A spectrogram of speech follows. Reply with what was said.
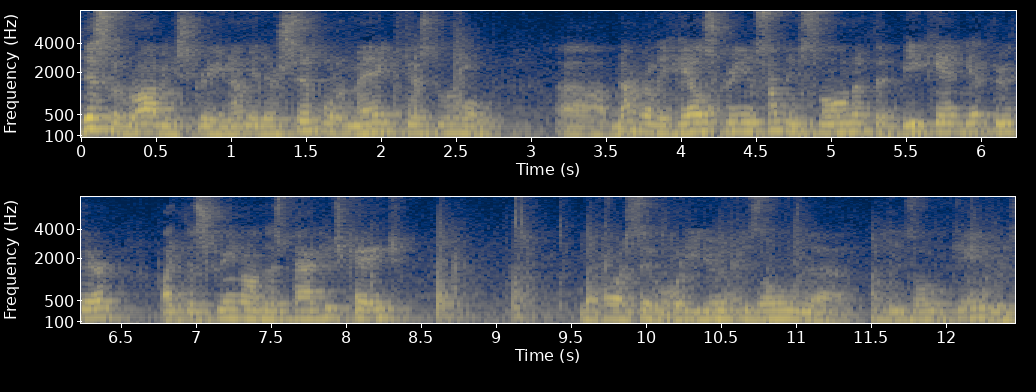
This is a robbing screen, I mean, they're simple to make, just a little, uh, not really hail screen, something small enough that a bee can't get through there like the screen on this package cage. You always say, well, what do you do with these old, uh, these old cages?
